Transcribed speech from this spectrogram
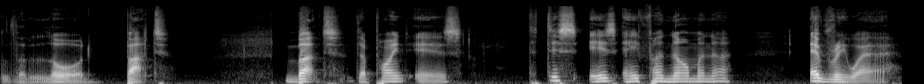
the Lord. But, but the point is that this is a phenomena everywhere.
